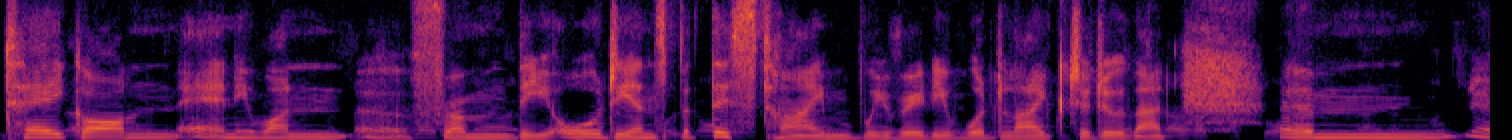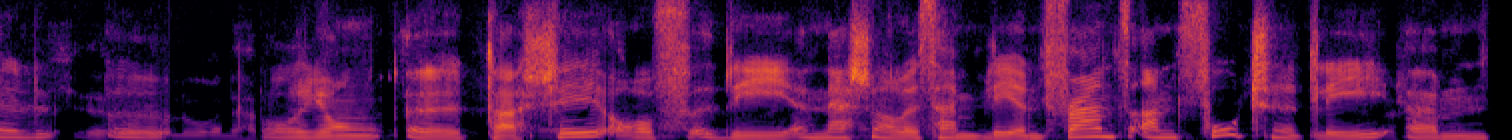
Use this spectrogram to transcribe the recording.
take on anyone uh, from the audience, but this time we really would like to do that. Um, Florian Tachet of the National Assembly in France, unfortunately, um,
